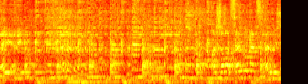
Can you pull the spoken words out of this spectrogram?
Hadi hadi. Maşallah sergümen serbest.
